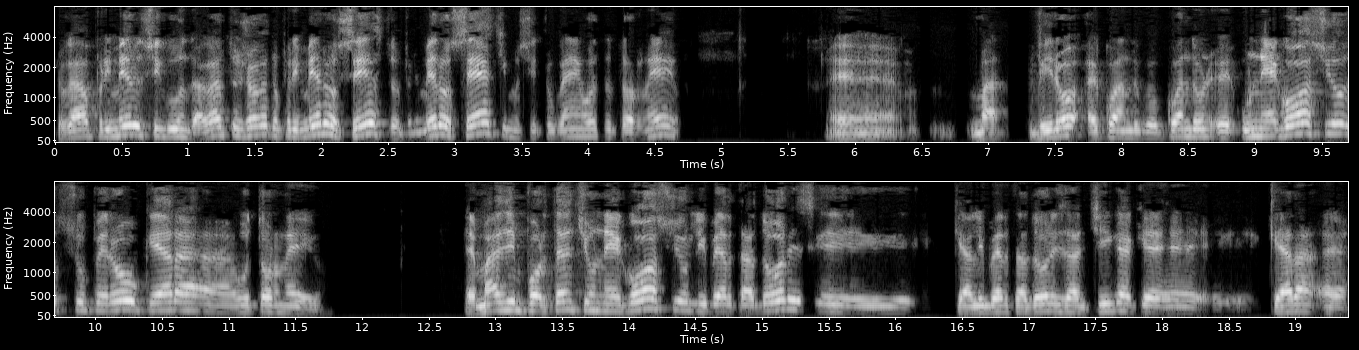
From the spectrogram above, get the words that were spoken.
Jogava o primeiro e o segundo. Agora tu joga do primeiro ao sexto, do primeiro ao sétimo, se tu ganha outro torneio. É, virou é, quando quando é, o negócio superou o que era o torneio. É mais importante um negócio Libertadores que, que a Libertadores antiga que que era é,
